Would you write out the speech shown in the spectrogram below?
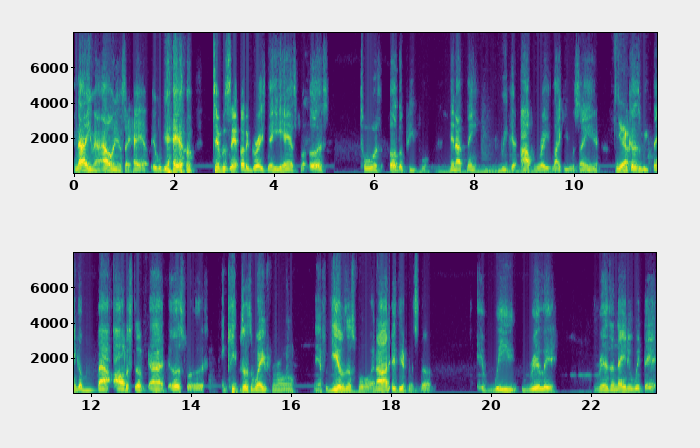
not even I don't even say half. If we can have ten percent of the grace that He has for us towards other people, then I think we could operate like you were saying. Yeah. Because we think about all the stuff God does for us and keeps us away from and forgives us for and all this different stuff. If we really resonated with that,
